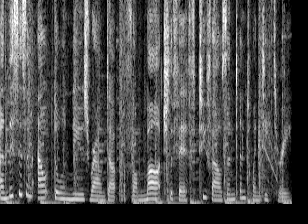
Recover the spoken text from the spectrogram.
And this is an outdoor news roundup from March the 5th, 2023.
